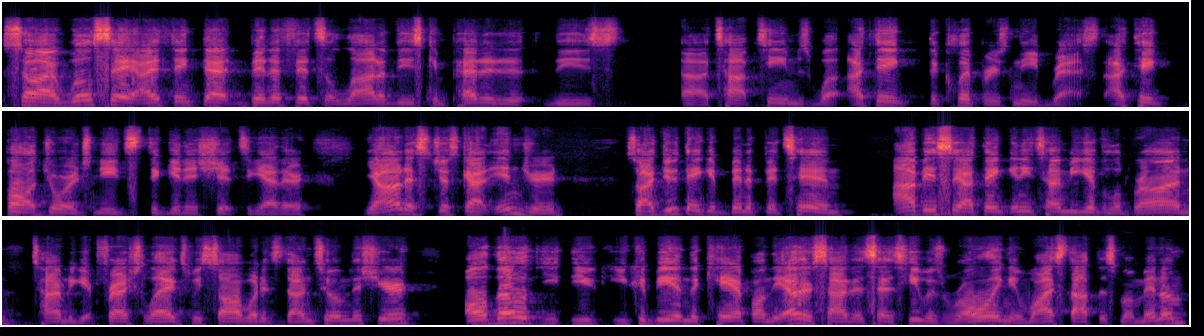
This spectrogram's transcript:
So I will say I think that benefits a lot of these competitive these uh, top teams. Well, I think the Clippers need rest. I think Paul George needs to get his shit together. Giannis just got injured, so I do think it benefits him. Obviously, I think anytime you give LeBron time to get fresh legs, we saw what it's done to him this year. although you, you you could be in the camp on the other side that says he was rolling and why stop this momentum.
